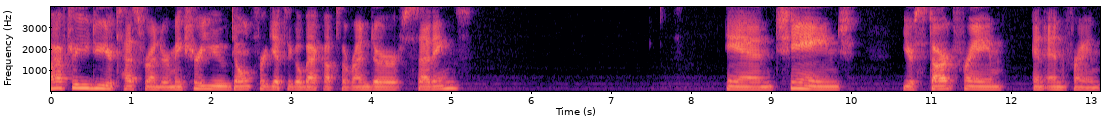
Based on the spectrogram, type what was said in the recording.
after you do your test render, make sure you don't forget to go back up to render settings and change your start frame and end frame.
